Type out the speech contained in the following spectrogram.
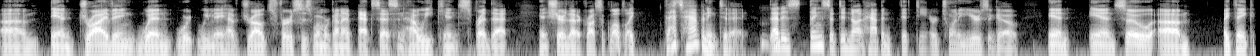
um, and driving when we may have droughts versus when we're going to have excess, and how we can spread that and share that across the globe. Like that's happening today. Mm-hmm. That is things that did not happen 15 or 20 years ago. And and so um, I think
